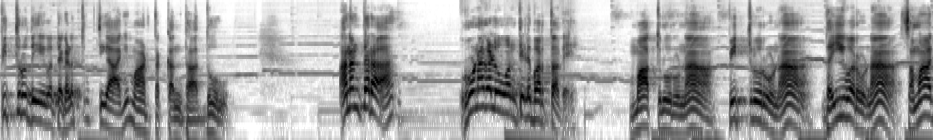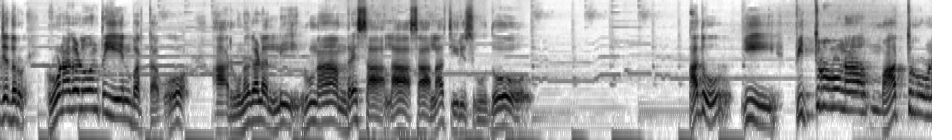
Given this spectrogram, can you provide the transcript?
ಪಿತೃದೇವತೆಗಳ ತೃಪ್ತಿಯಾಗಿ ಮಾಡ್ತಕ್ಕಂಥದ್ದು. ಅನಂತರ ಋಣಗಳು ಅಂತೇಳಿ ಬರ್ತದೆ. ಮಾತೃ ಋಣ ಪಿತೃ ಋಣ ದೈವ ಋಣ ಸಮಾಜದ ಋಣಗಳು ಅಂತ ಏನು ಬರ್ತಾವೋ ಆ ಋಣಗಳಲ್ಲಿ ಋಣ ಅಂದರೆ ಸಾಲ ಸಾಲ ತೀರಿಸುವುದು. ಅದು ಈ ಪಿತೃಋಣ, ಮಾತೃಋಣ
